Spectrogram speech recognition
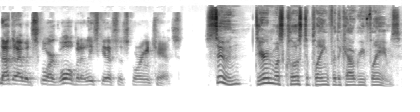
not that I would score a goal, but at least get us a scoring chance. Soon, Darren was close to playing for the Calgary Flames,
